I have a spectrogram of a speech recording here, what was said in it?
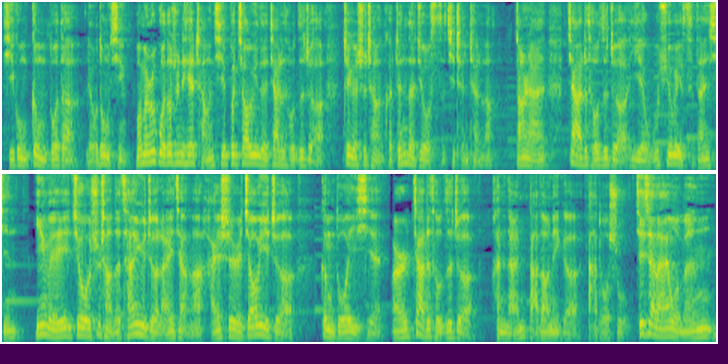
提供更多的流动性。我们如果都是那些长期不交易的价值投资者，这个市场可真的就死气沉沉了。当然，价值投资者也无需为此担心，因为就市场的参与者来讲啊，还是交易者更多一些，而价值投资者很难达到那个大多数。接下来，我们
